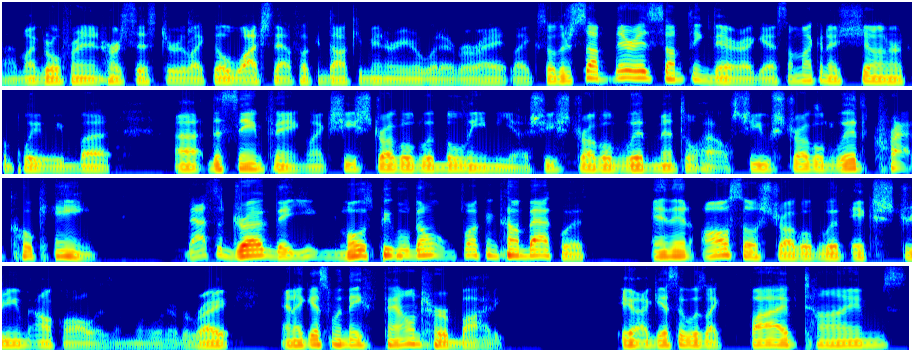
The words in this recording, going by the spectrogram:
uh, my girlfriend and her sister, like they'll watch that fucking documentary or whatever, right? Like so, there's some there is something there, I guess. I'm not gonna shit on her completely, but uh, the same thing. Like she struggled with bulimia, she struggled with mental health, she struggled with crack cocaine. That's a drug that you, most people don't fucking come back with, and then also struggled with extreme alcoholism or whatever, right? And I guess when they found her body, yeah, I guess it was like five times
